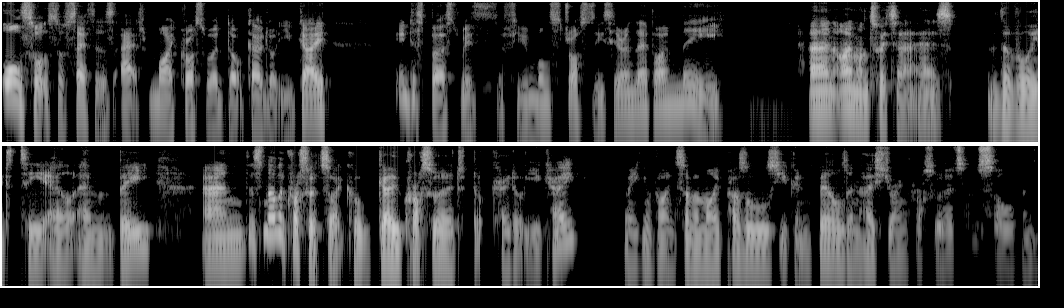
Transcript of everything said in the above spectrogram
all sorts of setters at mycrossword.co.uk, interspersed with a few monstrosities here and there by me. And I'm on Twitter as the Void TLMB. And there's another crossword site called gocrossword.co.uk where you can find some of my puzzles. You can build and host your own crosswords and solve and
